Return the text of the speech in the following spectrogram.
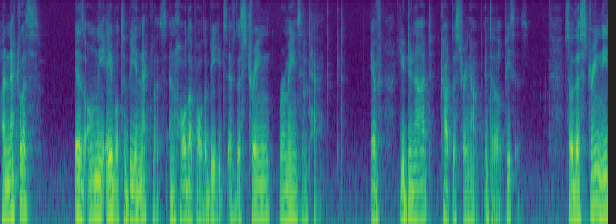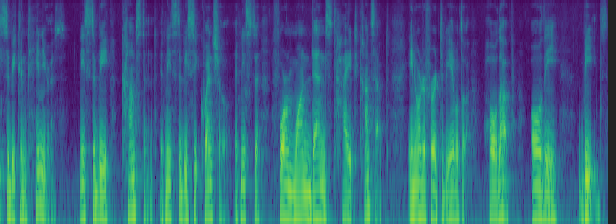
A necklace is only able to be a necklace and hold up all the beads if the string remains intact. If you do not cut the string up into little pieces. So the string needs to be continuous, needs to be constant, it needs to be sequential, it needs to form one dense, tight concept in order for it to be able to hold up all the beads.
